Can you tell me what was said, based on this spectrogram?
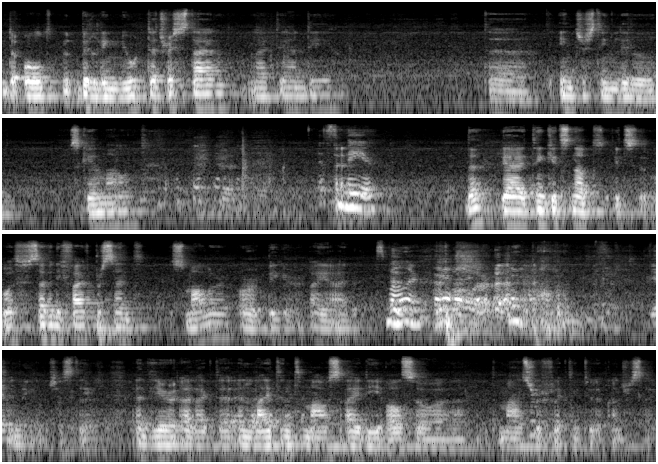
the old building new Tetris style, like the idea. The, the interesting little scale model. That's the mayor. The, yeah, I think it's not. It's was seventy five percent smaller or bigger. I, I Smaller. Yeah. just uh, and here I like the enlightened mouse ID also. Uh, the mouse reflecting to the countryside.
